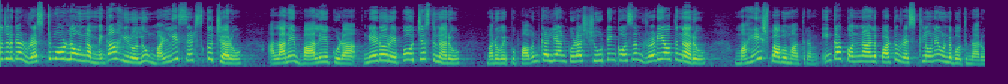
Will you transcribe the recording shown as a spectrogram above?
రోజులుగా రెస్ట్ మోడ్లో ఉన్న మెగా హీరోలు మళ్ళీ సెట్స్కి వచ్చారు. అలానే బాలయ్య కూడా నేడో రేపో వచ్చేస్తున్నారు. మరోవైపు పవన్ కళ్యాణ్ కూడా షూటింగ్ కోసం రెడీ అవుతున్నారు. మహేష్ బాబు మాత్రం ఇంకా కొన్నాళ్ళ పాటు రెస్ట్లోనే ఉండబోతున్నారు.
